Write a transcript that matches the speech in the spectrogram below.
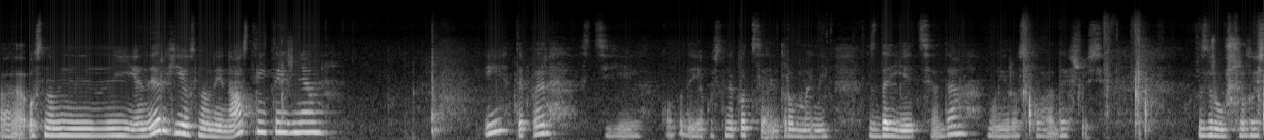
Е, Основні енергії, основний настрій тижня. І тепер з цієї колоди якось не по центру в мені здається, да? мої розклади щось зрушилось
